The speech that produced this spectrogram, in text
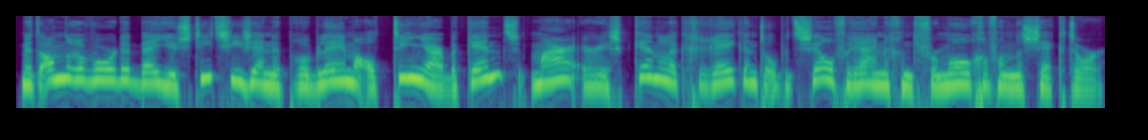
Met andere woorden, bij justitie zijn de problemen al tien jaar bekend, maar er is kennelijk gerekend op het zelfreinigend vermogen van de sector.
